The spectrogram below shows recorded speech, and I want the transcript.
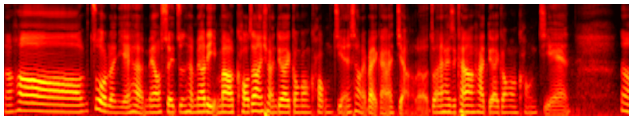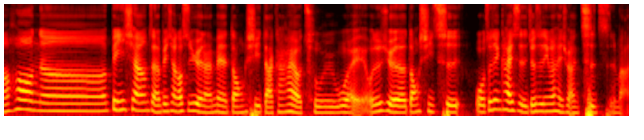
然后做人也很没有水准，很没有礼貌，口罩很喜欢丢在公共空间。上礼拜也跟他讲了，昨天还是看到他丢在公共空间。然后呢，冰箱整个冰箱都是越南妹的东西，打开还有厨余味，我就觉得东西吃。我最近开始就是因为很喜欢吃芝麻，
